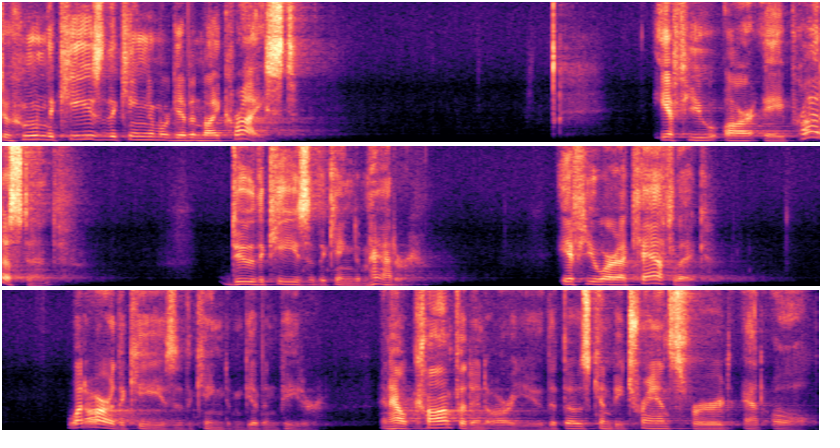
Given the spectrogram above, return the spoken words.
to whom the keys of the kingdom were given by Christ. If you are a Protestant, do the keys of the kingdom matter? If you are a Catholic, what are the keys of the kingdom given Peter? And how confident are you that those can be transferred at all?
